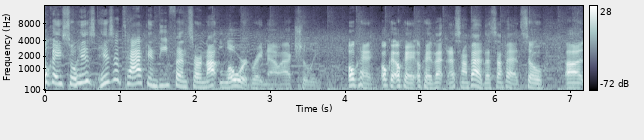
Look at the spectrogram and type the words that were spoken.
okay, so his his attack and defense are not lowered right now, actually. Okay, okay, okay, okay. That that's not bad. That's not bad. So, uh,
